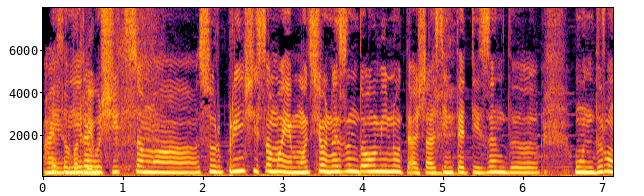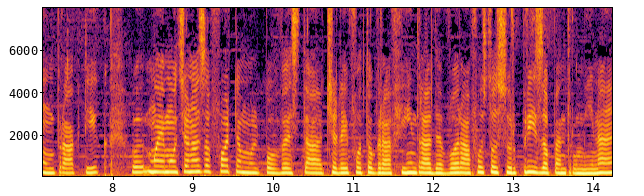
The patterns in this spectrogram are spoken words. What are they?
Hai Ai să vorbim. reușit să mă surprind și să mă emoționez în două minute, așa, sintetizând uh, un drum, practic. Uh, mă emoționează foarte mult povestea acelei fotografii, într-adevăr, a fost o surpriză pentru mine.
